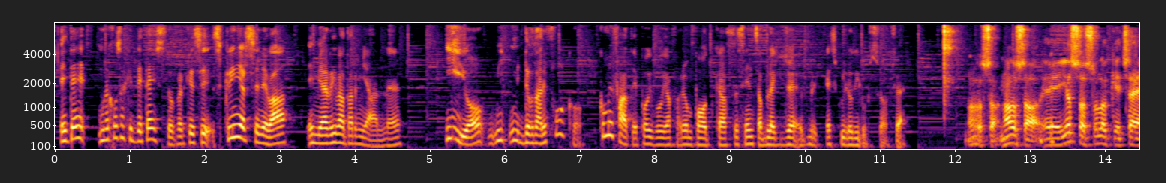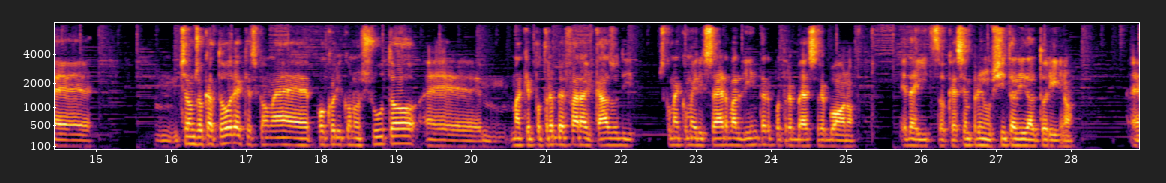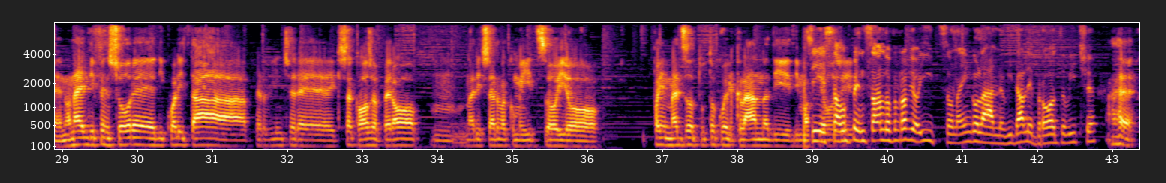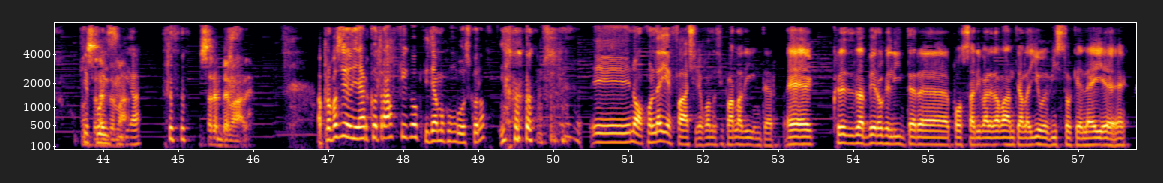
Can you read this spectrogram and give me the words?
Ed è una cosa che detesto, perché se Skriniar se ne va e mi arriva Darmian, io mi, mi, devo dare fuoco. Come fate poi voi a fare un podcast senza Black J- e Squillo di Lusso? Cioè... Non lo so, non lo so. Eh, io so solo che c'è, c'è un giocatore che secondo me è poco riconosciuto, eh, ma che potrebbe fare il caso di secondo me come riserva all'Inter potrebbe essere buono. Ed è Izzo che è sempre in uscita lì dal Torino. Eh, non è il difensore di qualità per vincere chissà cosa però mh, una riserva come Izzo io poi in mezzo a tutto quel clan di, di mafiosi. sì stavo pensando proprio Izzo, Nainggolan, Vidale Brozovic eh, che poesia. male. Non sarebbe male a proposito degli arcotraffico, chiudiamo con Boscolo. e, no, con lei è facile quando si parla di Inter. Eh, crede davvero che l'Inter eh, possa arrivare davanti alla Juve, visto che lei è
